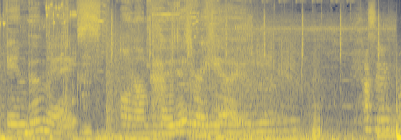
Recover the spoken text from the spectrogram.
in the mix on Uncoded Radio. I.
